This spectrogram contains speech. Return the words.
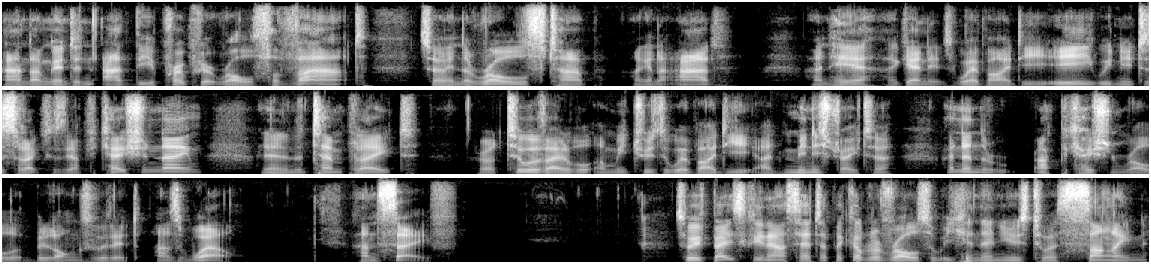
And I'm going to add the appropriate role for that so in the roles tab, I'm going to add, And here, again, it's Web IDE. We need to select as the application name. And then in the template, there are two available, and we choose the Web IDE administrator, and then the application role that belongs with it as well. And save. So we've basically now set up a couple of roles that we can then use to assign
